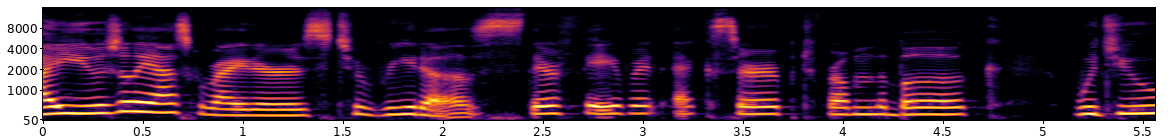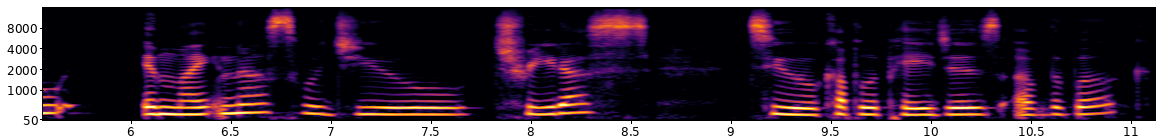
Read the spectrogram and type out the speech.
I usually ask writers to read us their favorite excerpt from the book. Would you enlighten us? Would you treat us to a couple of pages of the book?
